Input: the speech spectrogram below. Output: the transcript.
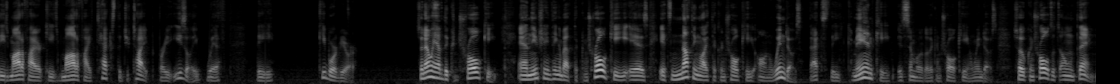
these modifier keys modify text that you type very easily with the keyboard viewer so now we have the control key and the interesting thing about the control key is it's nothing like the control key on Windows that's the command key is similar to the control key on Windows so control is its own thing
